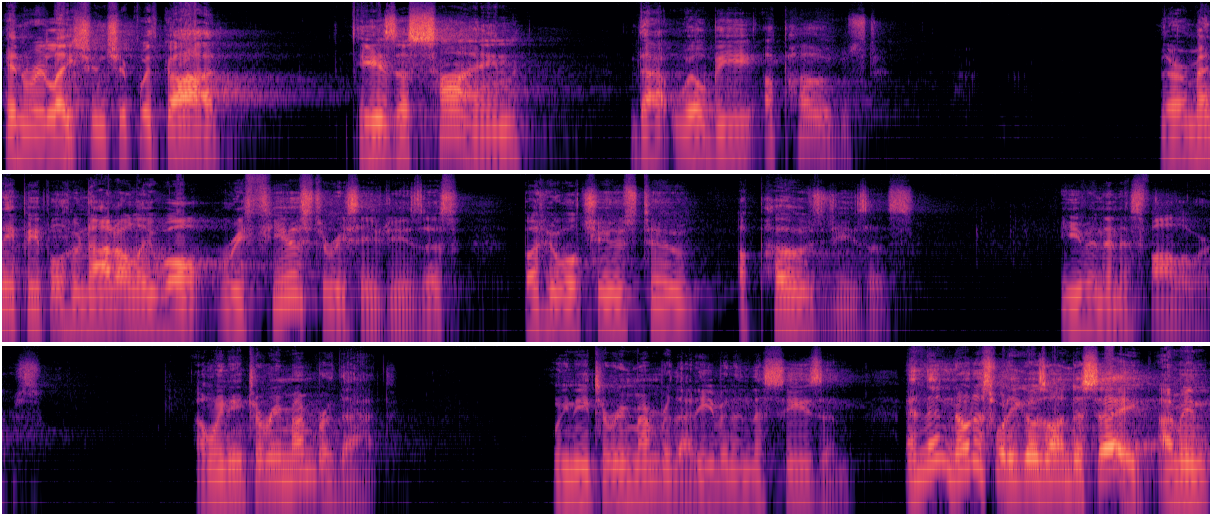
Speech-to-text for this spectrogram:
in relationship with God. He is a sign that will be opposed. There are many people who not only will refuse to receive Jesus, but who will choose to oppose Jesus, even in his followers. And we need to remember that. We need to remember that even in this season. And then notice what he goes on to say. I mean,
